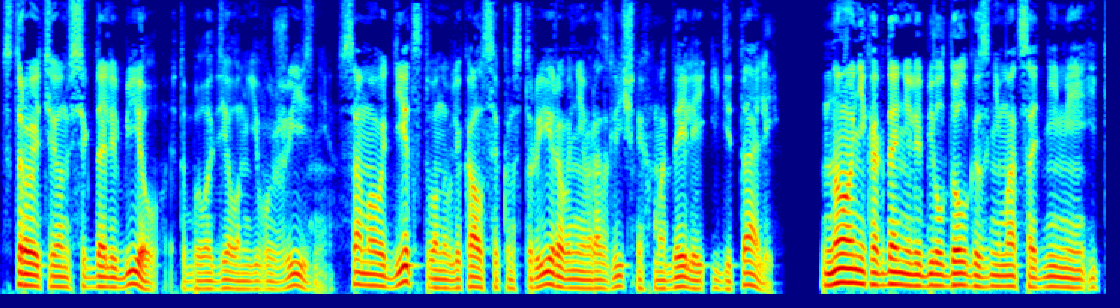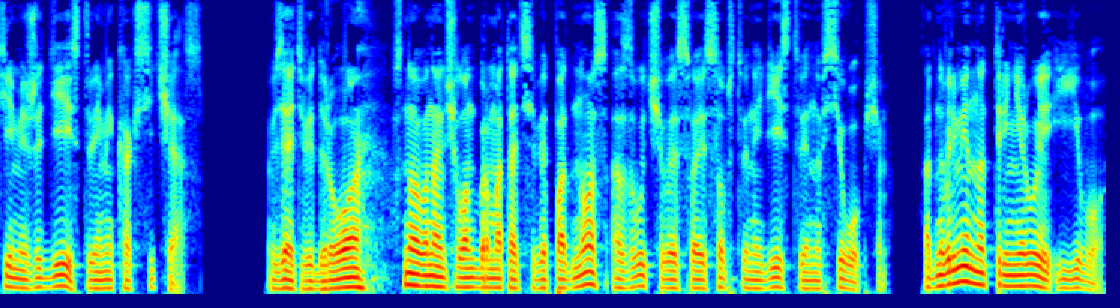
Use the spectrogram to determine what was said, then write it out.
Строить он всегда любил, это было делом его жизни. С самого детства он увлекался конструированием различных моделей и деталей, но никогда не любил долго заниматься одними и теми же действиями, как сейчас. Взять ведро, снова начал он бормотать себе под нос, озвучивая свои собственные действия на всеобщем, одновременно тренируя и его.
